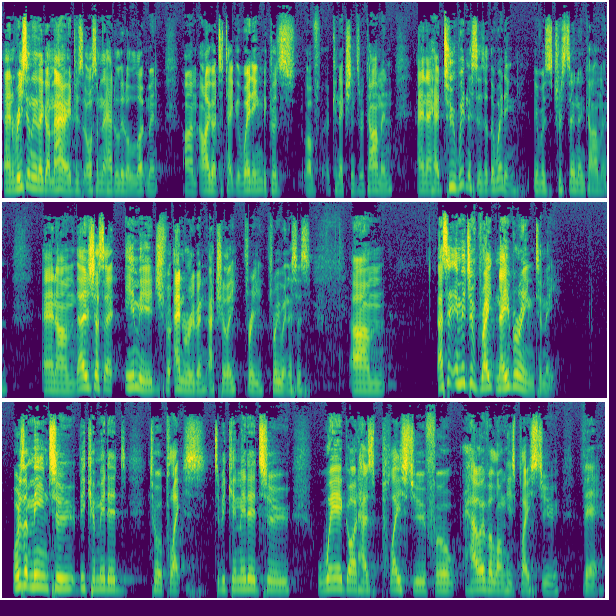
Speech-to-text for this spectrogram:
And recently they got married, which was awesome. They had a little elopement. Um, I got to take the wedding because of connections with Carmen. And they had two witnesses at the wedding. It was Tristan and Carmen. And um, that is just an image, for, and Ruben, actually, three, three witnesses. Um, that's an image of great neighboring to me. What does it mean to be committed to a place? To be committed to where God has placed you for however long He's placed you there.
